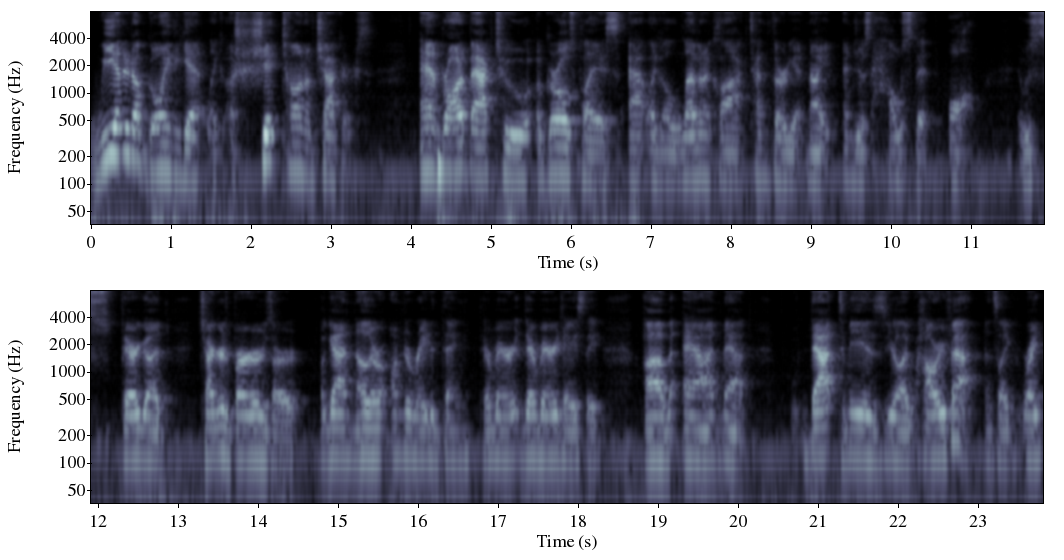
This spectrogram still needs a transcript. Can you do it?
we ended up going to get like a shit ton of checkers and brought it back to a girl's place at like 11 o'clock 10.30 at night and just housed it all it was very good checkers burgers are Again, another underrated thing. They're very they're very tasty. Um, and man, that to me is you're like, how are you fat? And it's like right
